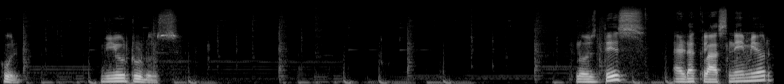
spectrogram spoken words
cool. View to-dos close this add a class name here.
